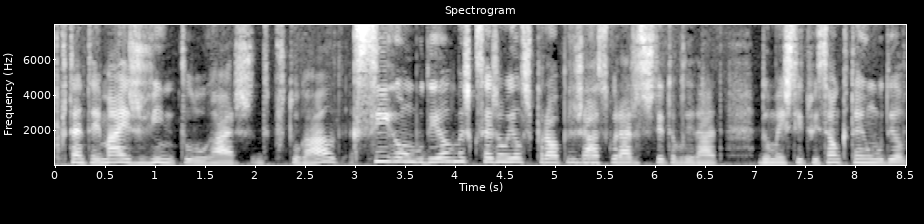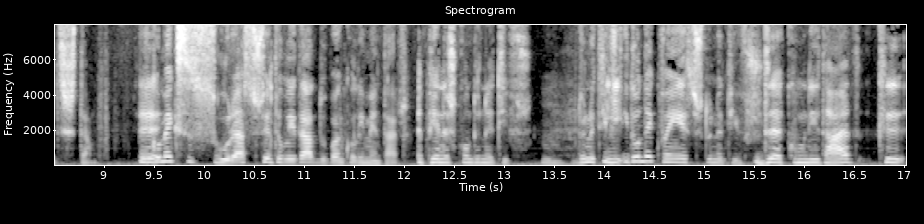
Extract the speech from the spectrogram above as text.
Portanto, em mais 20 lugares de Portugal, que sigam o um modelo, mas que sejam eles próprios a assegurar a sustentabilidade de uma instituição que tem um modelo de gestão. E como é que se segura a sustentabilidade do Banco Alimentar? Apenas com donativos. Hum. Donativos. E, e de onde é que vêm esses donativos? Da comunidade que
